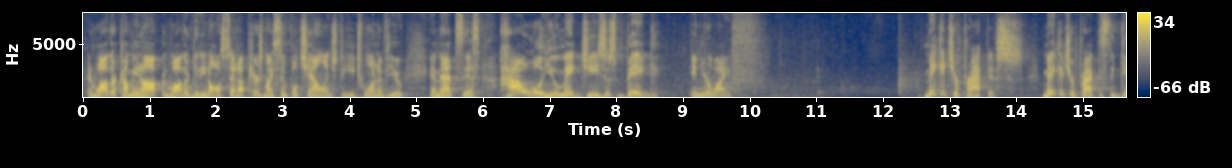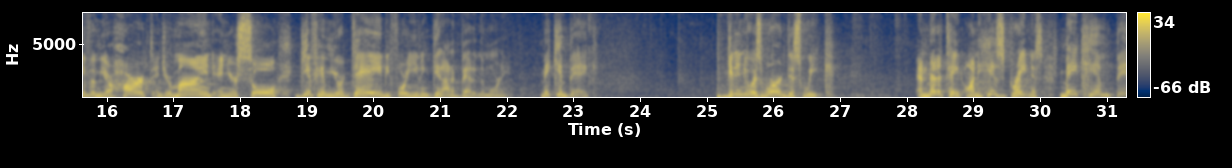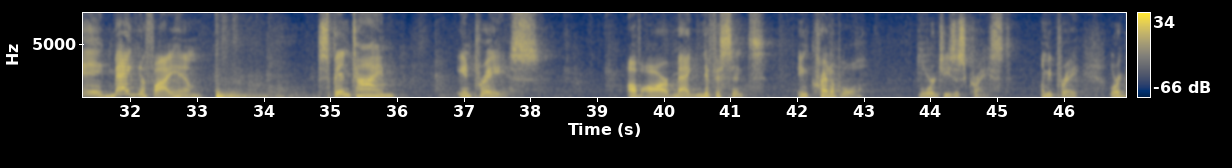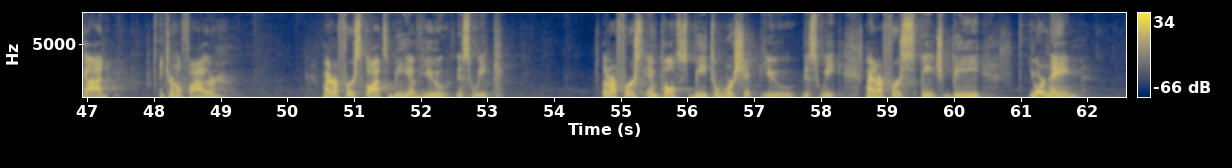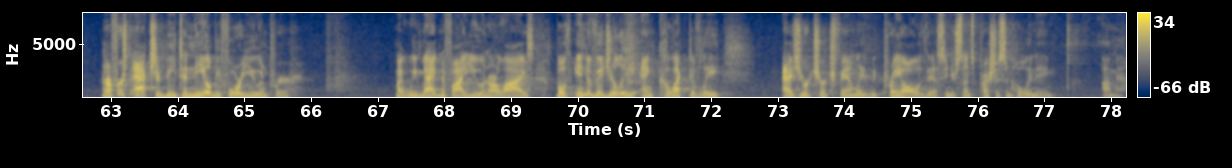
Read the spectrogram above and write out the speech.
And while they're coming up and while they're getting all set up, here's my simple challenge to each one of you, and that's this How will you make Jesus big in your life? Make it your practice. Make it your practice to give him your heart and your mind and your soul. Give him your day before you even get out of bed in the morning. Make him big. Get into his word this week and meditate on his greatness. Make him big, magnify him. Spend time in praise of our magnificent, incredible Lord Jesus Christ. Let me pray. Lord God, eternal Father, might our first thoughts be of you this week. Let our first impulse be to worship you this week. Might our first speech be your name. And our first action be to kneel before you in prayer. Might we magnify you in our lives, both individually and collectively, as your church family. We pray all of this in your Son's precious and holy name. Amen.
